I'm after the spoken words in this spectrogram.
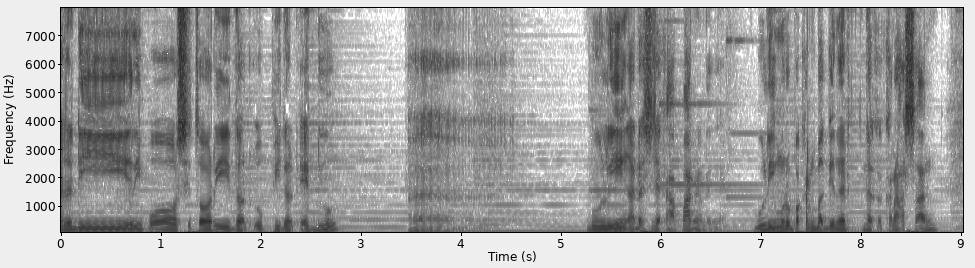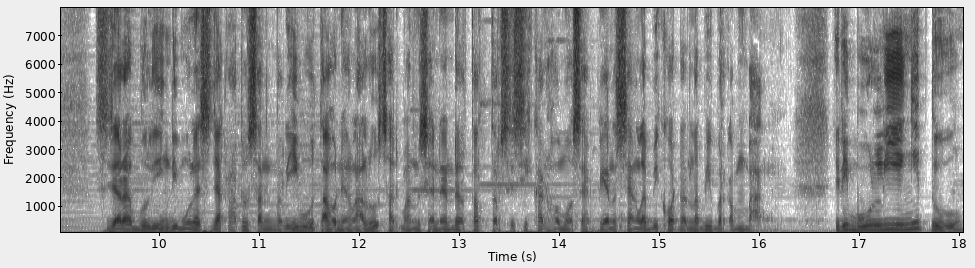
ada di repository.upi.edu uh, bullying ada sejak kapan katanya? Bullying merupakan bagian dari tindak kekerasan. Sejarah bullying dimulai sejak ratusan ribu tahun yang lalu saat manusia Neanderthal tersisihkan Homo sapiens yang lebih kuat dan lebih berkembang. Jadi bullying itu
